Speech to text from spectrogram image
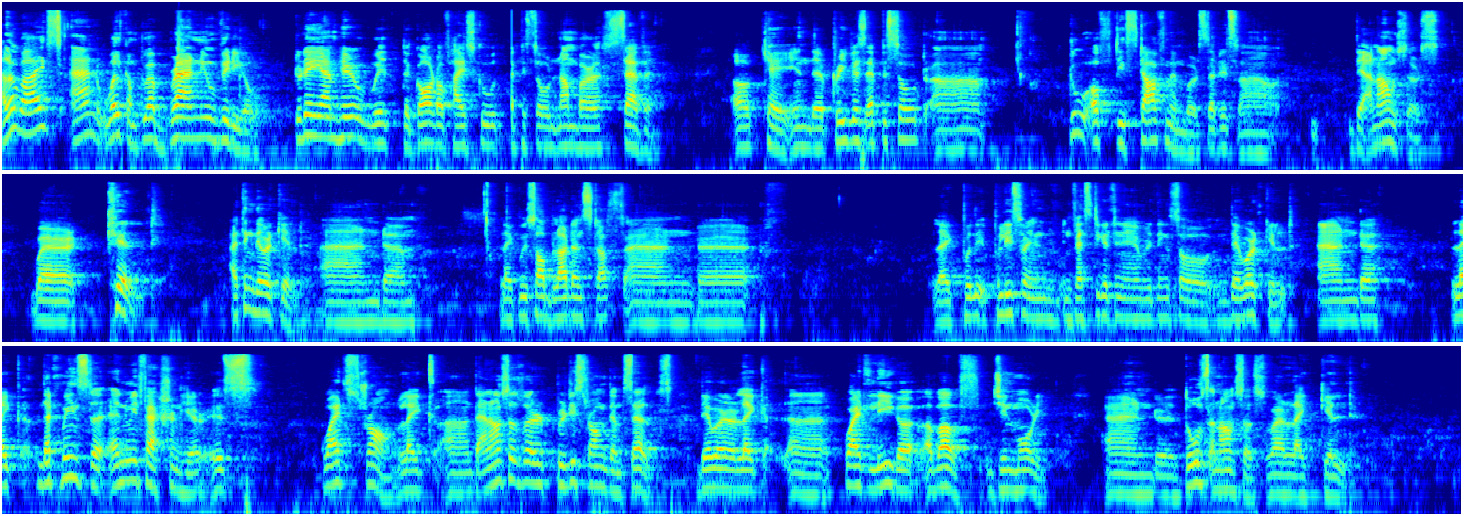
Hello guys and welcome to a brand new video. Today I'm here with the God of High School episode number 7. Okay, in the previous episode, uh, two of the staff members, that is uh, the announcers, were killed. I think they were killed and um, like we saw blood and stuff and uh, like poli police were in investigating everything so they were killed and uh, like that means the enemy faction here is quite strong. Like uh, the announcers were pretty strong themselves. They were like uh, quite league above Jin Mori. And uh, those announcers were like killed.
